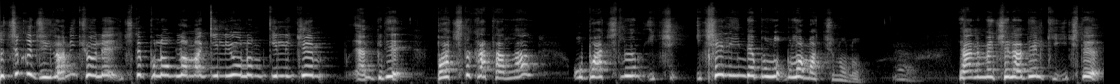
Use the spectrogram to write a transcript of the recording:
ıçık ıcıyla hiç öyle işte programa geliyorum geleceğim. Yani bir de başlık atarlar. O başlığın iç, içeriğinde bul, bulamazsın onu. Evet. Yani mesela değil ki işte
